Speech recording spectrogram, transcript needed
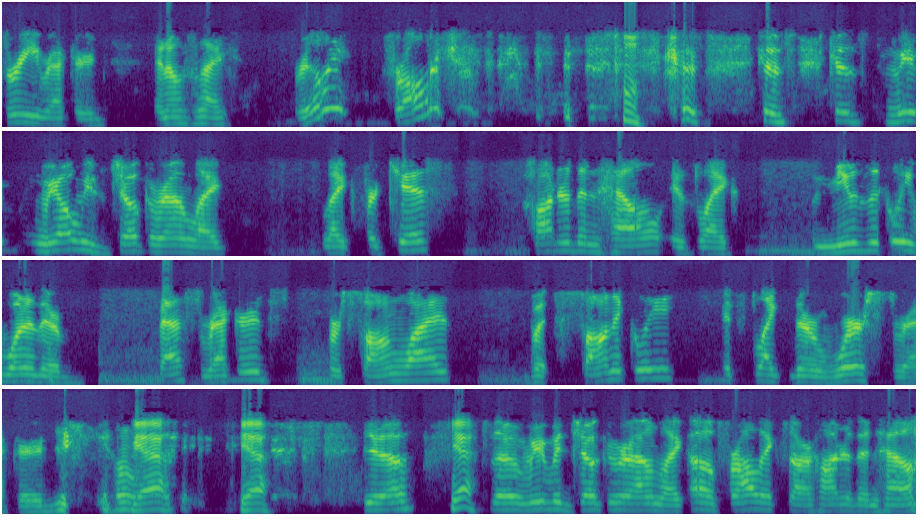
three record and i was like really frolic hmm. because because we we always joke around like like for kiss hotter than hell is like musically one of their best records for song wise but sonically it's like their worst record you know? Yeah. Yeah. you know Yeah. so we would joke around like oh frolics are hotter than hell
